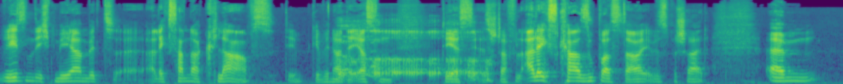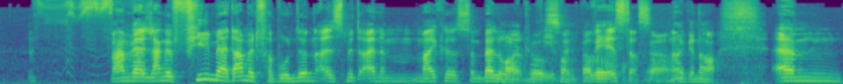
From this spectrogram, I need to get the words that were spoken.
wesentlich mehr mit äh, Alexander Klavs, dem Gewinner der ersten DSDS-Staffel. Alex K. Superstar, ihr wisst Bescheid. Ähm, waren wir lange viel mehr damit verbunden als mit einem Michael Sambello. Michael Sambello. Wer ist das? Ja. Na, genau. Ähm,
